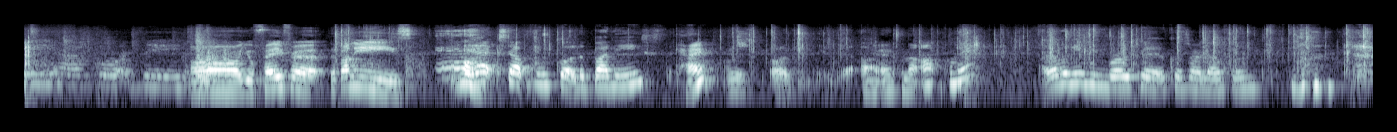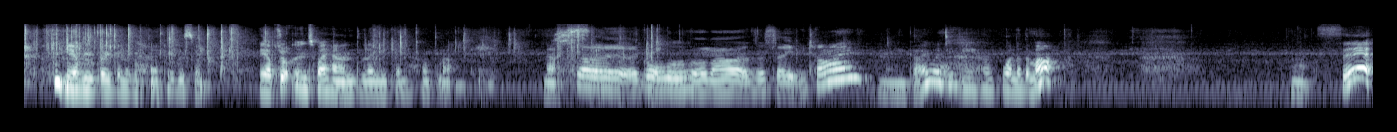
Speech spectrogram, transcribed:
have got the. Oh, your favourite, the bunnies. Oh. Next up, we've got the bunnies. Okay, I'm just opening it can up. you open that up for me? I haven't even broke it because I love them. you haven't broken the bag with this one. Yeah, I've dropped them into my hand and then you can hold them out. That's So it. I got all of them out at the same time. There you go. Why don't you have one of them up? That's it.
